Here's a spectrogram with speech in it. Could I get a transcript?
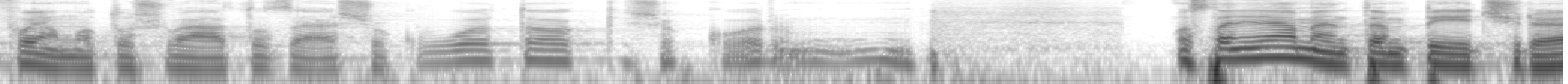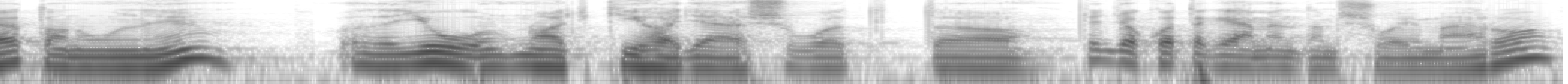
folyamatos változások voltak, és akkor mm, aztán én elmentem Pécsre tanulni, ez egy jó nagy kihagyás volt a, gyakorlatilag elmentem Solymára,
